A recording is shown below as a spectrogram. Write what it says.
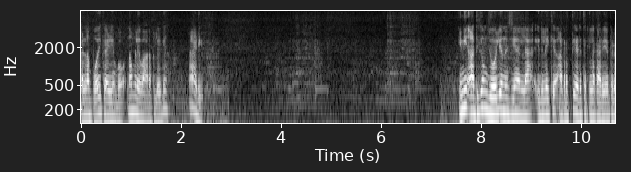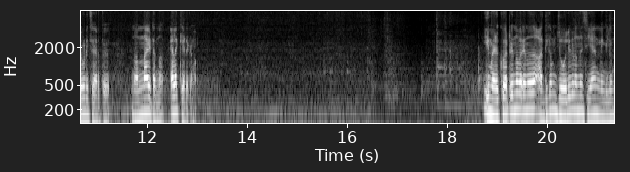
വെള്ളം പോയി കഴിയുമ്പോൾ നമ്മൾ ഈ വാർപ്പിലേക്ക് ആഡ് ചെയ്യും. ഇനി അധികം ജോലിയൊന്നും ചെയ്യാനില്ല. ഇതിലേക്ക് അടർത്തി എടുത്തിട്ടുള്ള കറിവേപ്പില കൂടി ചേർത്ത് നന്നായിട്ടൊന്ന് ഇളക്കിയെടുക്കണം. ഈ മെഴുക്കുവരട്ടി എന്ന് പറയുന്നത് അധികം ജോലികളൊന്നും ചെയ്യാനില്ലെങ്കിലും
